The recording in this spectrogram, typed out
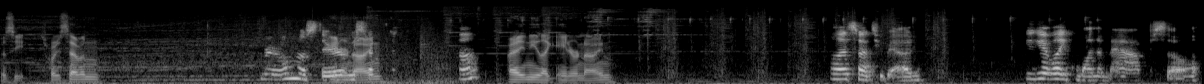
Let's see. Twenty-seven, We're almost there. eight or We nine. started- Huh? I need like eight or nine. Well, that's not too bad. You get like one a map, so.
